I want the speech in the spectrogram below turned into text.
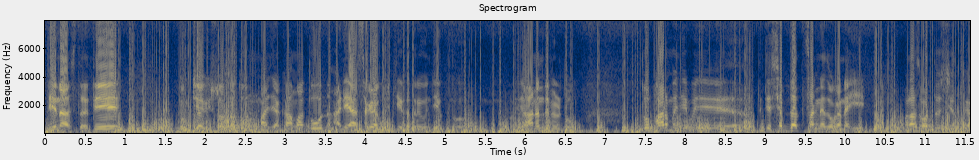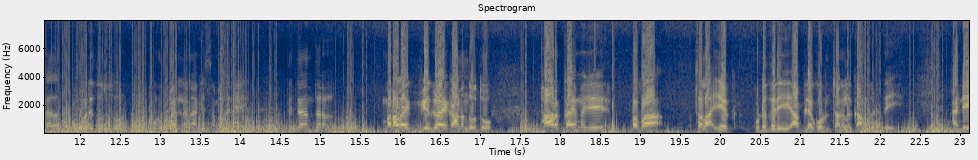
देणं असतं ते तुमच्या विश्वासातून माझ्या कामातून आणि या सगळ्या गोष्टी एकत्र येऊन जे म्हणजे आनंद मिळतो तो फार म्हणजे म्हणजे तिथे त्याच्या शब्दात सांगण्याजोगा नाही. मला असं वाटतं शेतकऱ्याचा फोन तो सोर भरपूर वाढल्यानं आम्ही समाधानी आहे. त्याच्यानंतर मनाला एक वेगळा एक आनंद होतो. फार काय म्हणजे बाबा चला एक कुठंतरी आपल्याकडून चांगलं काम करते आणि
